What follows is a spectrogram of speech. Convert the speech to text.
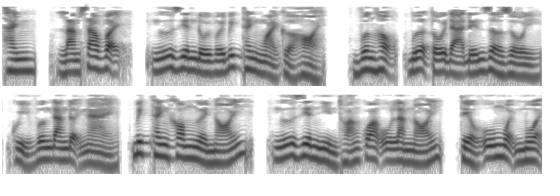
Thanh, làm sao vậy? Ngữ Diên đối với Bích Thanh ngoài cửa hỏi. Vương hậu, bữa tối đã đến giờ rồi, quỷ vương đang đợi ngài, Bích Thanh khom người nói, ngữ Diên nhìn thoáng qua U Lam nói, tiểu U muội muội,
